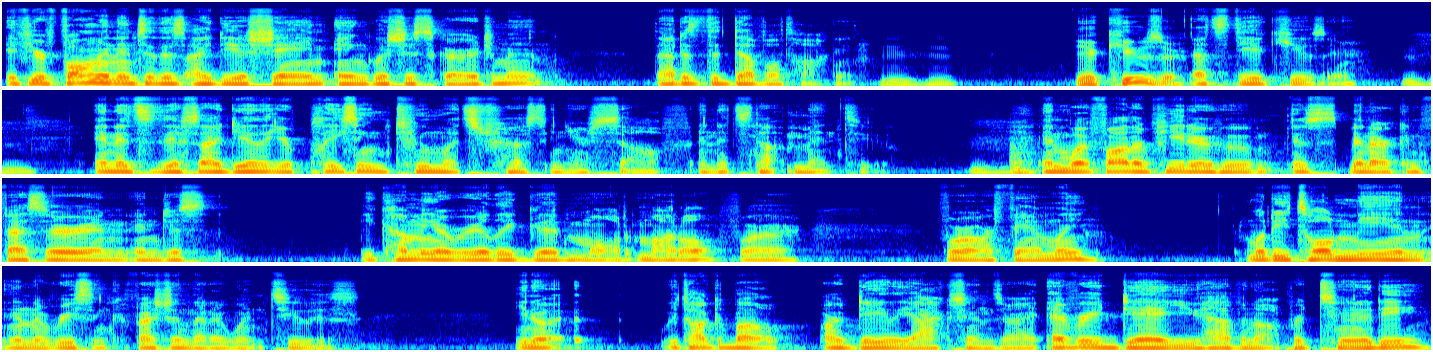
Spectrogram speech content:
if you're falling into this idea of shame, anguish, discouragement, that is the devil talking. Mm-hmm. The accuser. That's the accuser. Mm-hmm. And it's this idea that you're placing too much trust in yourself and it's not meant to. Mm-hmm. And what Father Peter, who has been our confessor and, and just becoming a really good model for our, for our family, what he told me in, in a recent confession that I went to is, you know, we talk about our daily actions, right? Every day you have an opportunity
